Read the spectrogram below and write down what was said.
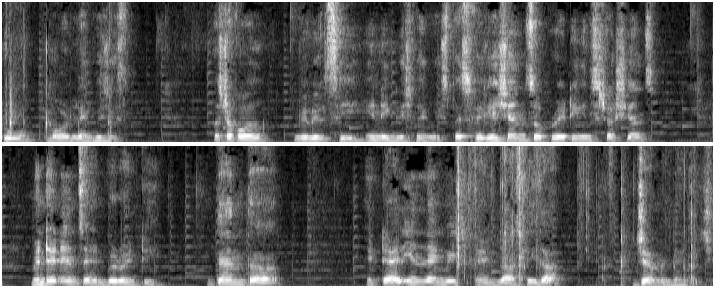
two more languages. First of all we will see in english language specifications operating instructions maintenance and warranty. Then the italian language and lastly the german language.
